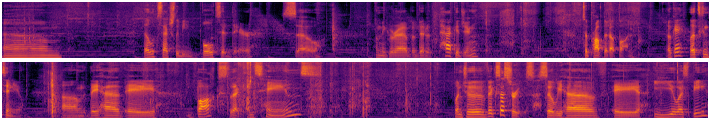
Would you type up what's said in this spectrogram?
Um, that looks actually be bolted there. So let me grab a bit of the packaging to prop it up on. Okay, let's continue. Um, they have a box that contains a bunch of accessories. So we have a USB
